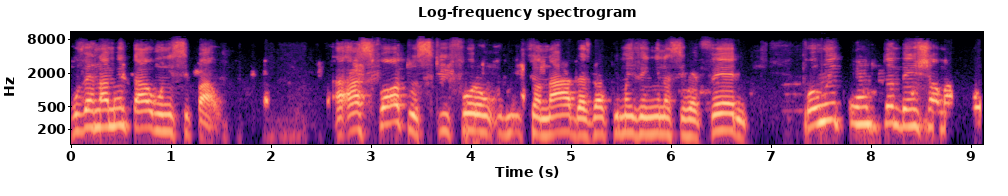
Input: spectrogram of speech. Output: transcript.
governamental municipal. As fotos que foram mencionadas, a que Mãe Venina se refere, foi um encontro também chamado por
